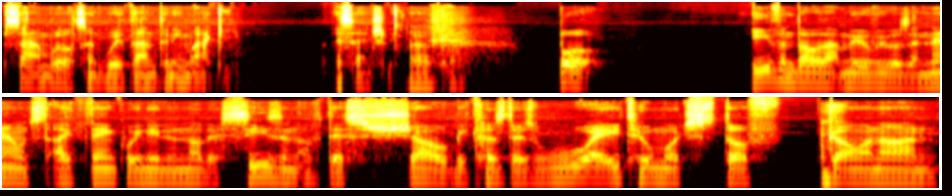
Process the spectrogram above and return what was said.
Sam Wilson, with Anthony Mackie, essentially. Okay. But even though that movie was announced, I think we need another season of this show because there's way too much stuff going on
